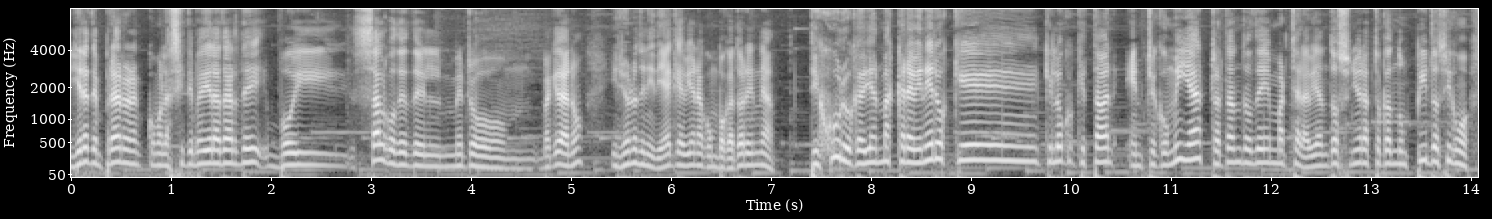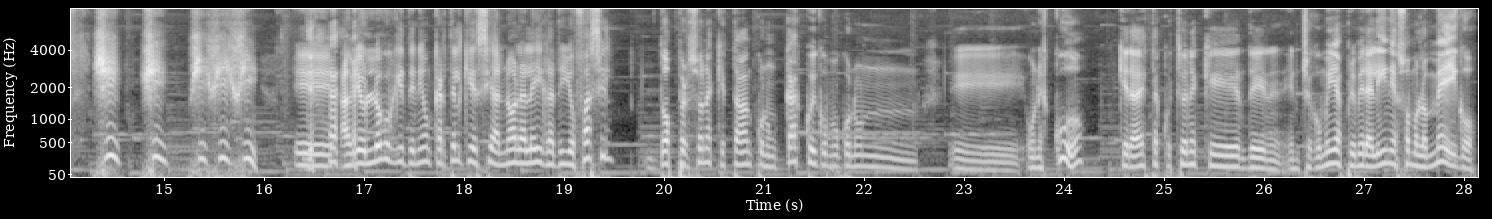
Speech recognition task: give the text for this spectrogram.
Y era temprano, eran como las 7 y media de la tarde. Voy, salgo desde el metro mm, Baquedano y yo no tenía idea que había una convocatoria ni nada. Te juro que habían más carabineros que, que locos que estaban, entre comillas, tratando de marchar. Habían dos señoras tocando un pito así como, sí, sí, sí, sí, sí. Eh, había un loco que tenía un cartel que decía no a la ley gatillo fácil. Dos personas que estaban con un casco y como con un, eh, un escudo. Que era de estas cuestiones que, de, entre comillas, primera línea, somos los médicos.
